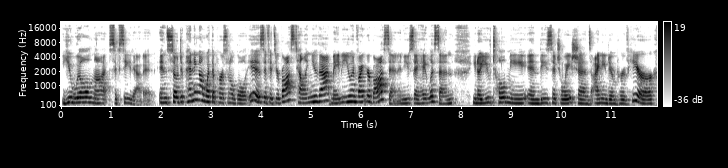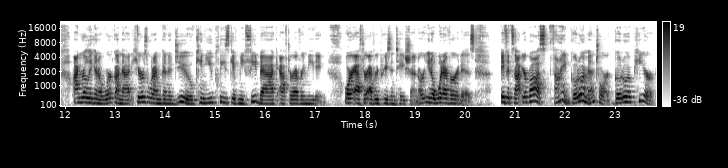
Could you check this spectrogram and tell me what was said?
you will not succeed at it. And so, depending on what the personal goal is, if it's your boss telling you that, maybe you invite your boss in and you say, Hey, listen, you know, you've told me in these situations, I need to improve here. I'm really going to work on that. Here's what I'm going to do. Can you please give me feedback after every meeting or after every presentation or, you know, whatever it is? If it's not your boss, fine, go to a mentor, go to a peer,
